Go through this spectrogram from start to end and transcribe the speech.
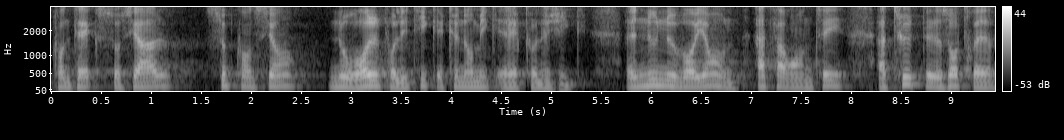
contexte social, subconscient, nos rôles politiques, économiques et écologiques. Nous nous voyons apparentés à tous les autres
